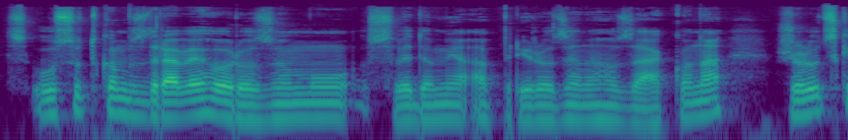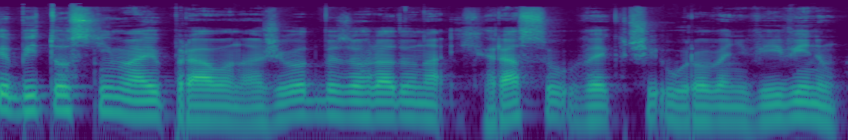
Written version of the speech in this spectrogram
s úsudkom zdravého rozumu, svedomia a prirodzeného zákona, že ľudské bytosti majú právo na život bez ohľadu na ich rasu, vek či úroveň vývinu.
